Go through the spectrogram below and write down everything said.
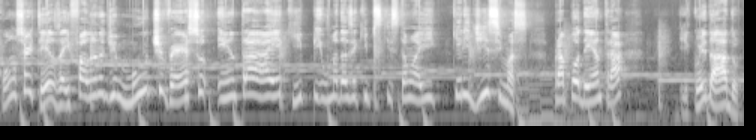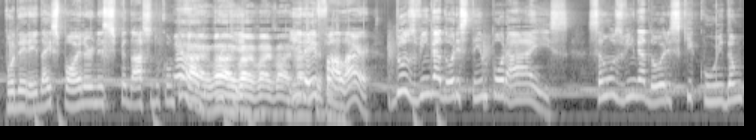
Com certeza. E falando de multiverso, entra a equipe, uma das equipes que estão aí queridíssimas para poder entrar. E cuidado, poderei dar spoiler nesse pedaço do conteúdo. Vai, vai, vai, vai, vai. Irei vai, falar dos Vingadores temporais. São os Vingadores que cuidam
